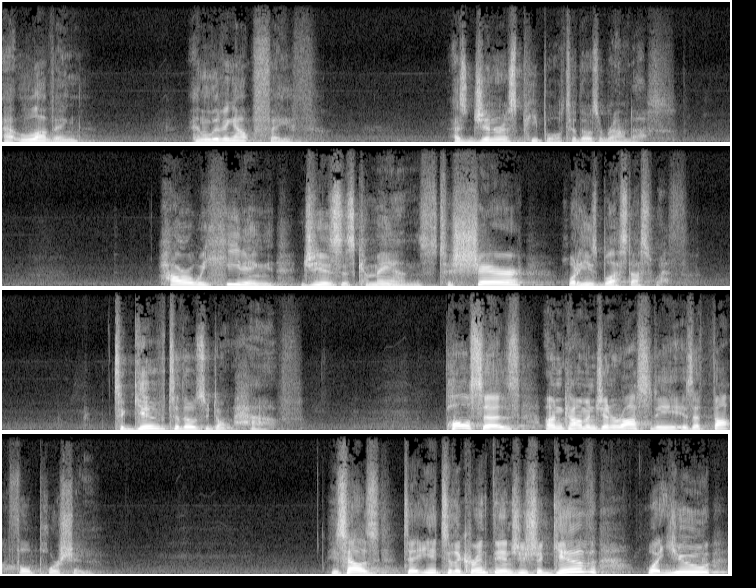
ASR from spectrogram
at loving and living out faith as generous people to those around us? How are we heeding Jesus' commands to share what he's blessed us with? to give to those who don't have. Paul says uncommon generosity is a thoughtful portion. He tells to, to the Corinthians, you should give what you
